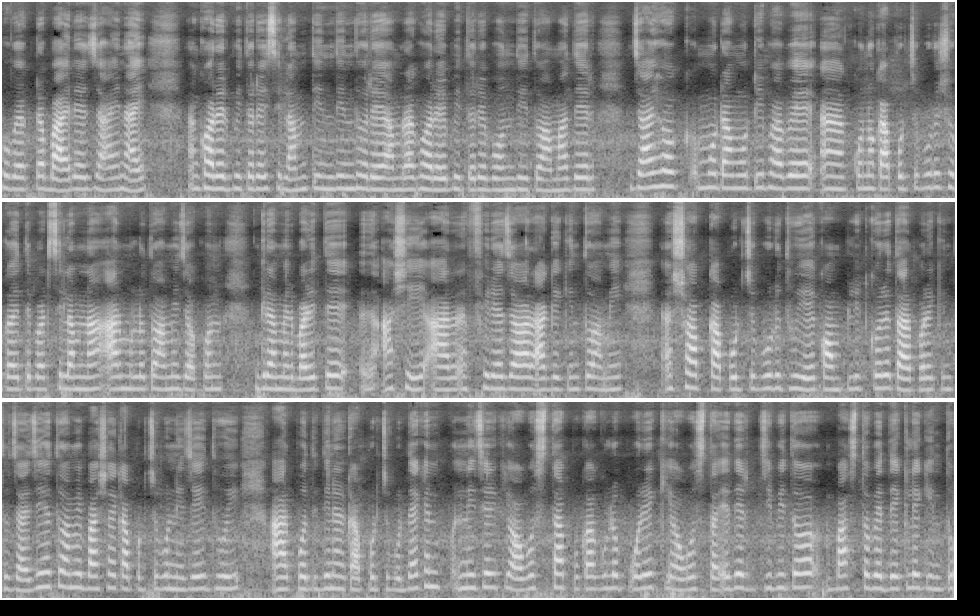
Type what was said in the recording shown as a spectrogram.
খুব একটা বাইরে যাই নাই। ঘরের ভিতরেই ছিলাম। তিন দিন ধরে আমরা ঘরের ভিতরে বন্দি। তো আমাদের যাই হোক, মোটামুটিভাবে কোনো কাপড় চোপড়ও শুকাইতে পারছিলাম না। আর মূলত আমি যখন গ্রামের বাড়িতে আসি আর ফিরে যাওয়ার আগে কিন্তু আমি সব কাপড় চোপড় ধুয়ে কমপ্লিট করে তারপরে কিন্তু যাই। যেহেতু আমি বাসায় কাপড় চোপড় নিজেই ধুই আর প্রতিদিনের কাপড় চোপড় দেখেন নিচের কি অবস্থা, পোকাগুলো পরে কি অবস্থা, এদের জীবিত বাস্তবে দেখলে কিন্তু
